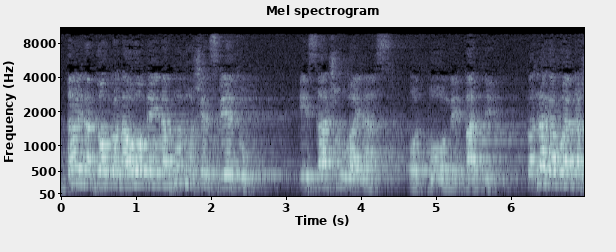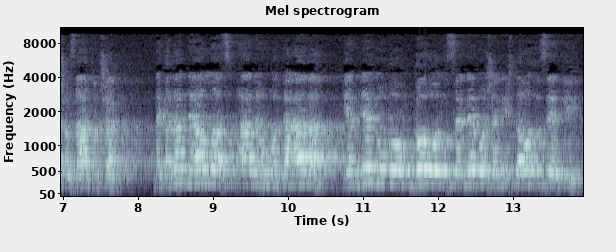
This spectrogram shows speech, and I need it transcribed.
daj nam dobro na ovome i na budućem svijetu i sačuvaj nas od bolne patnje. Pa draga moja braćo, zatučak, neka dadne Allah subhanahu wa ta'ala, jer njegovom govoru se ne može ništa oduzeti.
